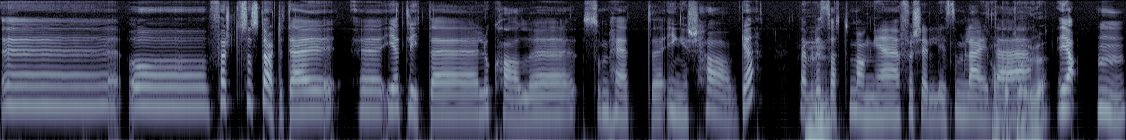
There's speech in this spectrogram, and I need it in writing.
Eh, Og først så startet jeg eh, i et lite lokale som het eh, Ingers hage. Der ble det Mhm. satt mange forskjellige som leide Og på Torvet? Ja. Mm.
